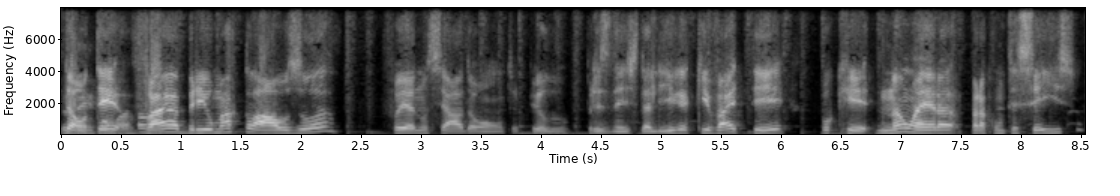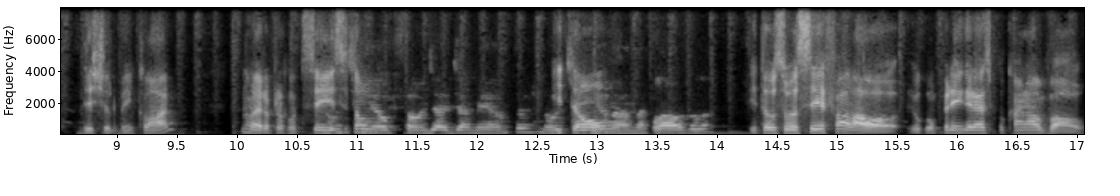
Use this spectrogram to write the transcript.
Então, vai abrir uma cláusula, foi anunciado ontem pelo presidente da liga, que vai ter, porque não era para acontecer isso, deixando bem claro, não era para acontecer não isso, então, tinha opção de adiamento, não Então- tinha na, na cláusula. então se você falar, ó, eu comprei ingresso pro carnaval,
